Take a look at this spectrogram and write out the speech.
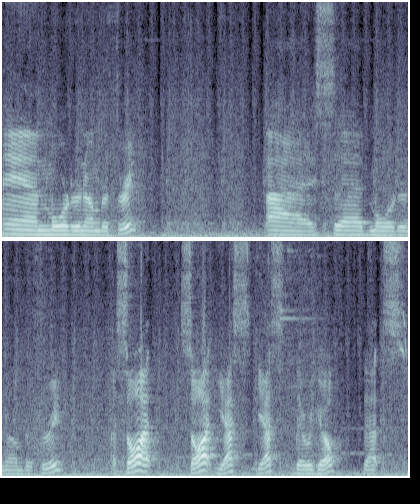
And mortar number three. I said mortar number three. I saw it. Saw it. Yes. Yes. There we go. That's...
